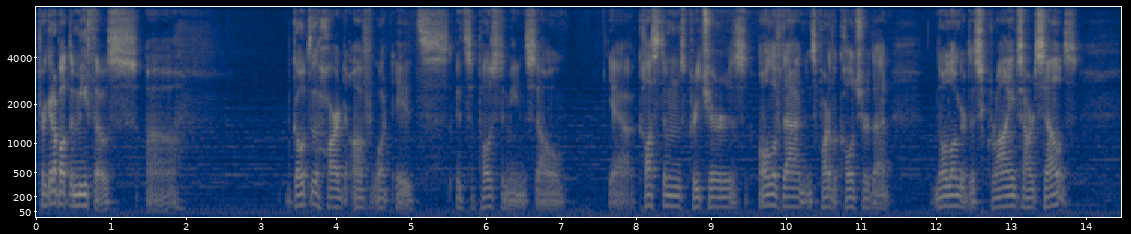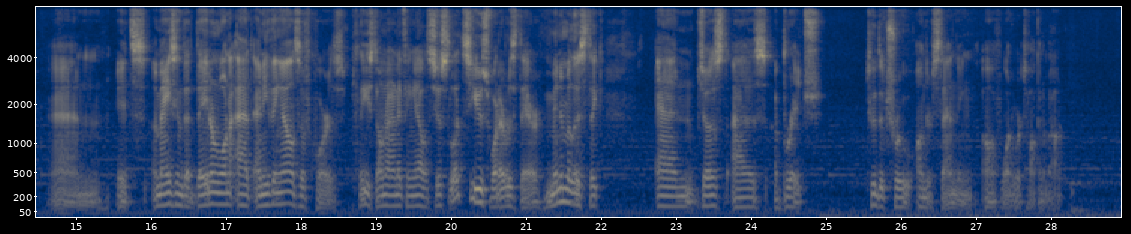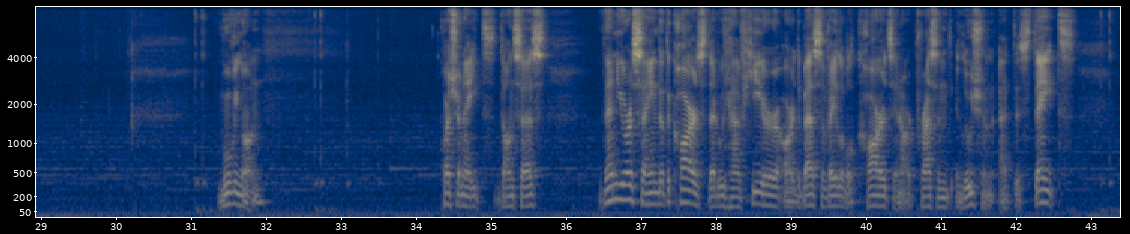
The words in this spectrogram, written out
forget about the mythos. Uh, go to the heart of what it's it's supposed to mean. So, yeah, customs, creatures, all of that is part of a culture that no longer describes ourselves. And it's amazing that they don't want to add anything else, of course. Please don't add anything else. Just let's use whatever's there, minimalistic, and just as a bridge to the true understanding of what we're talking about. Moving on. Question 8, Don says, then you are saying that the cards that we have here are the best available cards in our present illusion at this date.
